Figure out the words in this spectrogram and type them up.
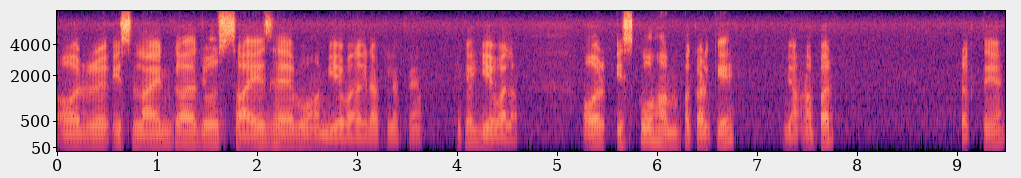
और इस लाइन का जो साइज़ है, वो हम ये वाला ही रख लेते हैं। ठीक है? ये वाला। और इसको हम पकड़ के यहाँ पर रखते हैं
